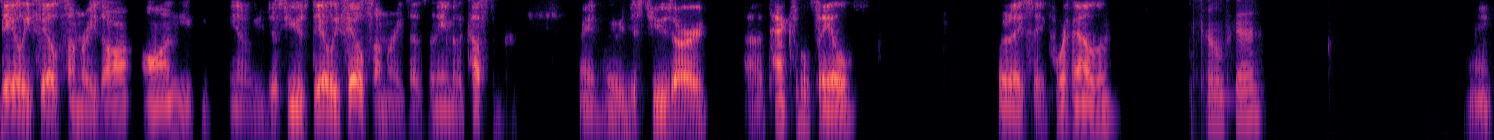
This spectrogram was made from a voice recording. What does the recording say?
daily sales summaries are on, you can, you know, you just use daily sales summaries as the name of the customer, right? We would just use our uh, taxable sales. What did I say? 4,000. Sounds good. Right.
